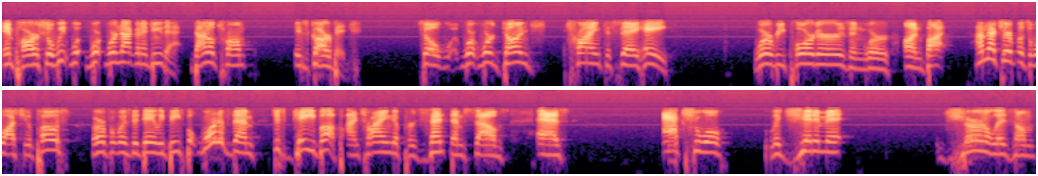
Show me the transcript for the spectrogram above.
impartial. We we're, we're not going to do that. Donald Trump is garbage. So we're we're done trying to say, hey, we're reporters and we're unbiased. I'm not sure if it was the Washington Post or if it was the Daily Beast, but one of them just gave up on trying to present themselves as actual, legitimate journalism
